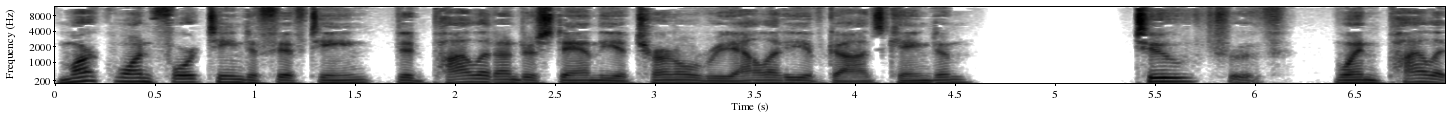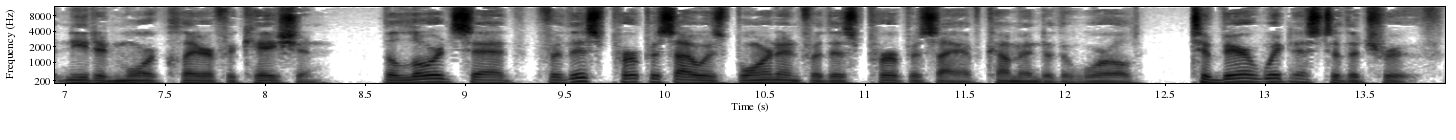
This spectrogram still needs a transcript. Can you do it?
Mark 1:14 15 Did Pilate understand the eternal reality of God's kingdom? 2. Truth. When Pilate needed more clarification, the Lord said, For this purpose I was born and for this purpose I have come into the world, to bear witness to the truth.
